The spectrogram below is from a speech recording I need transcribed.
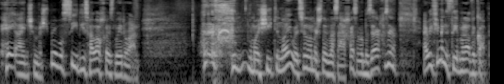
hey, ayin shemesh, we'll see these halachas later on. Every few minutes, they give another cup.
